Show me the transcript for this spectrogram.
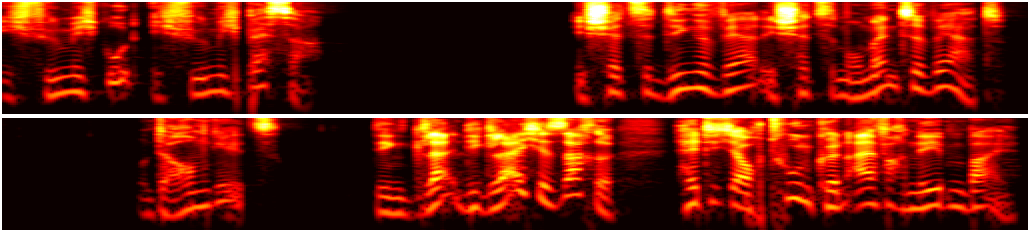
Ich fühle mich gut, ich fühle mich besser. Ich schätze Dinge wert, ich schätze Momente wert. Und darum geht's. Den, die gleiche Sache hätte ich auch tun können, einfach nebenbei.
